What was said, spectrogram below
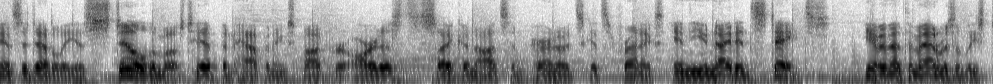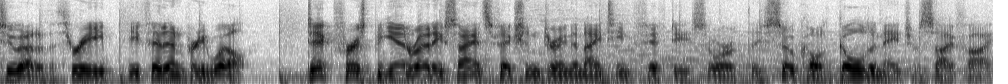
incidentally, is still the most hip and happening spot for artists, psychonauts, and paranoid schizophrenics in the United States. Given that the man was at least two out of the three, he fit in pretty well. Dick first began writing science fiction during the 1950s, or the so called golden age of sci fi.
